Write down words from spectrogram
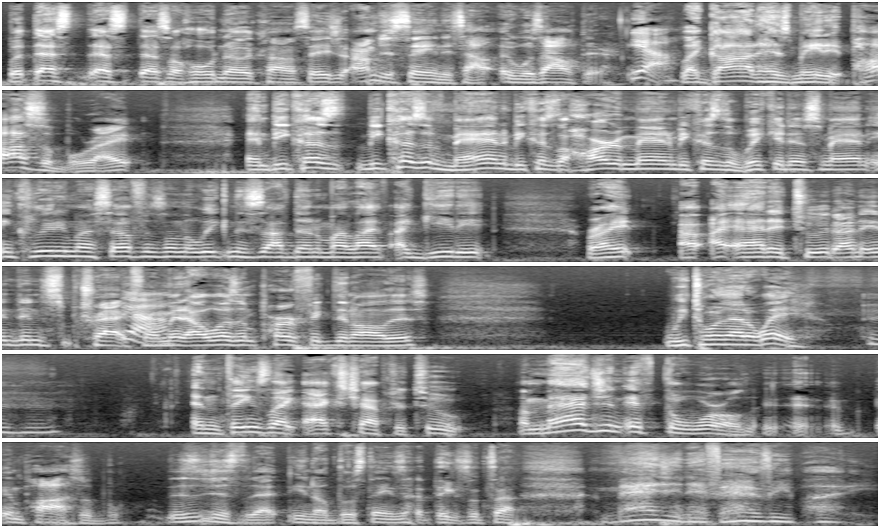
but that's that's that's a whole nother conversation. I'm just saying it's out. It was out there. Yeah. like God has made it possible, right? And because because of man, and because of the heart of man, because of the wickedness, of man, including myself and some of the weaknesses I've done in my life, I get it, right? I, I added to it. I didn't, didn't subtract Yeah. from it. I wasn't perfect in all this we tore that away. Mm-hmm. And things like Acts chapter 2. Imagine if the world, impossible. This is just that, you know, those things I think sometimes. Imagine if everybody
